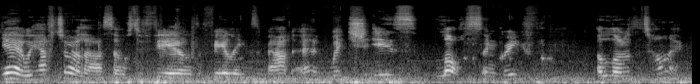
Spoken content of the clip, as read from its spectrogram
yeah, we have to allow ourselves to feel the feelings about it, which is loss and grief a lot of the time.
